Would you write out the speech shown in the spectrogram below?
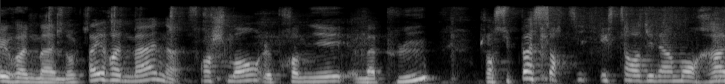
Iron Man. Donc, Iron Man, franchement, le premier m'a plu. J'en suis pas sorti extraordinairement ravi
